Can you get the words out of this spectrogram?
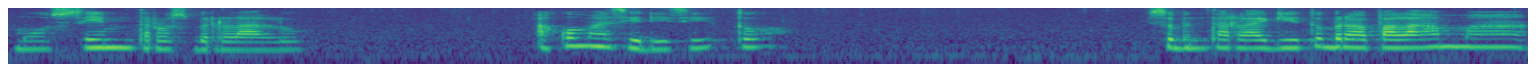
musim terus berlalu. Aku masih di situ. Sebentar lagi itu berapa lama?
